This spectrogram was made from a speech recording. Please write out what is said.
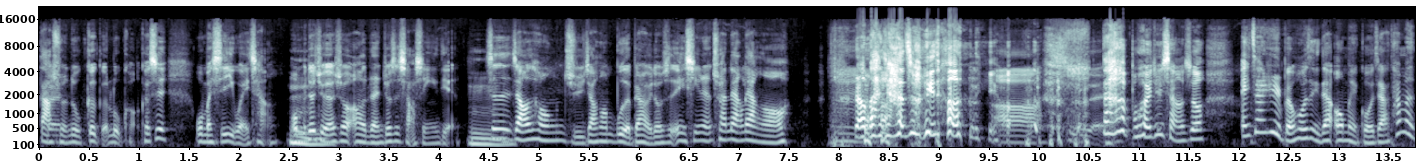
大顺路各个路口，可是我们习以为常，嗯、我们就觉得说，哦，人就是小心一点。嗯、甚至交通局、交通部的标语都是：“诶、欸，行人穿亮亮哦，嗯、让大家注意到你 啊。是欸”大家不会去想说，哎、欸，在日本或者你在欧美国家，他们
